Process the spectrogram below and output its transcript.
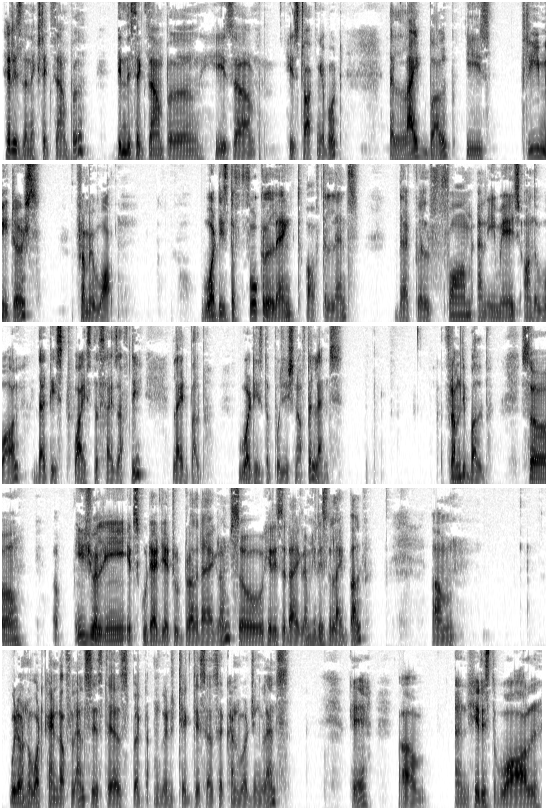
here is the next example. In this example he's um, he's talking about a light bulb is 3 meters from a wall. What is the focal length of the lens that will form an image on the wall that is twice the size of the light bulb? What is the position of the lens from the bulb? So usually it's good idea to draw the diagram. So here is the diagram. Here is the light bulb. Um we don't know what kind of lens is this but i'm going to take this as a converging lens. Okay um and here is the wall.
